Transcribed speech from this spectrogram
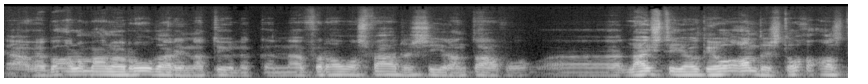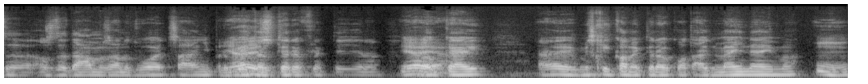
Ja, we hebben allemaal een rol daarin natuurlijk. En eh, vooral als vaders hier aan tafel. eh, luister je ook heel anders, toch? Als de, als de dames aan het woord zijn. Je probeert Juist. ook te reflecteren. Ja, ja. Oké, eh, misschien kan ik er ook wat uit meenemen. Mhm.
